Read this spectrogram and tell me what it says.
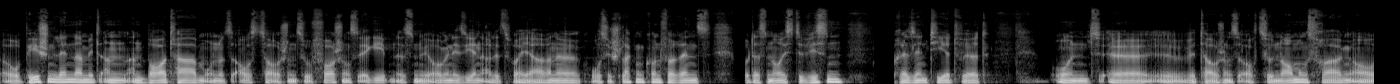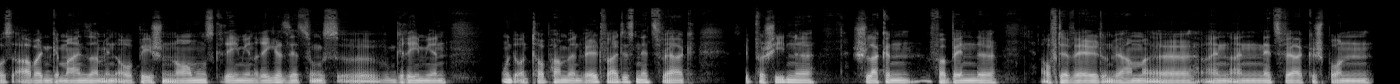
europäischen Länder mit an, an Bord haben und uns austauschen zu Forschungsergebnissen. Wir organisieren alle zwei Jahre eine große Schlackenkonferenz, wo das neueste Wissen präsentiert wird. Und äh, wir tauschen uns auch zu Normungsfragen aus, arbeiten gemeinsam in europäischen Normungsgremien, Regelsetzungsgremien. Und on top haben wir ein weltweites Netzwerk. Es gibt verschiedene Schlackenverbände auf der Welt und wir haben äh, ein, ein Netzwerk gesponnen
